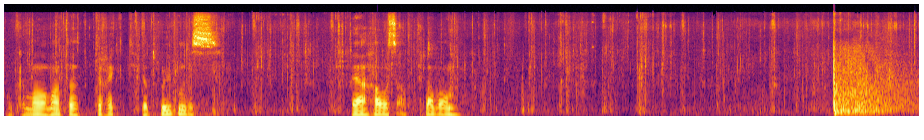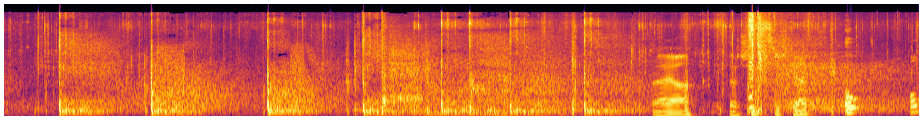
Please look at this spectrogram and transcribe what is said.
Dann können wir mal da direkt hier drüben das Warehouse abklappern. Ja, ja, da schießt sich der. Oh! oh.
